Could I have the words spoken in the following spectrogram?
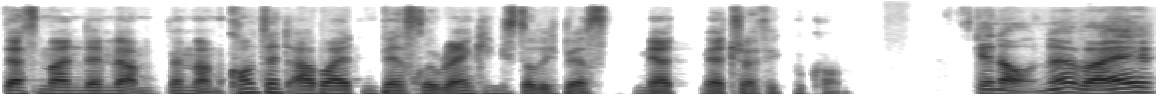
dass man, wenn wir am, wenn wir am Content arbeiten, bessere Rankings dadurch mehr, mehr Traffic bekommen. Genau, ne, weil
